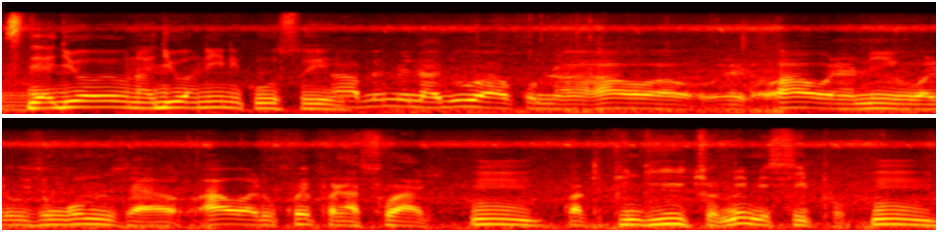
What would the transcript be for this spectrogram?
Sijajua wewe unajua nini kuhusu hili? Ah, mimi najua kuna hao hao nani waliuzungumza hao walikuwepo na swali Mm, kwa kipindi hicho, mimi sipo mm,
